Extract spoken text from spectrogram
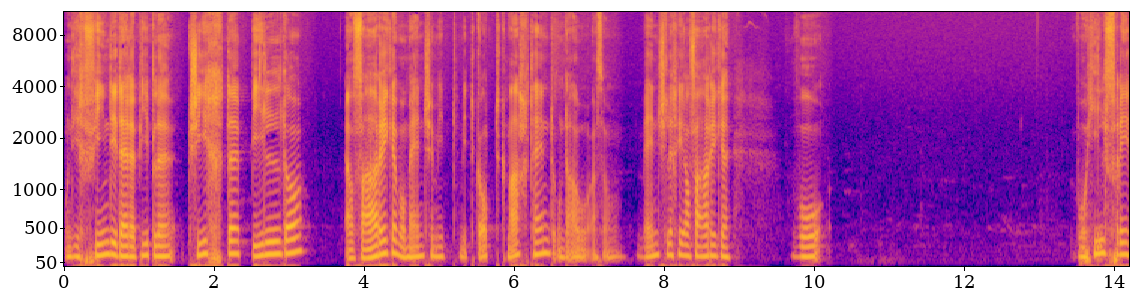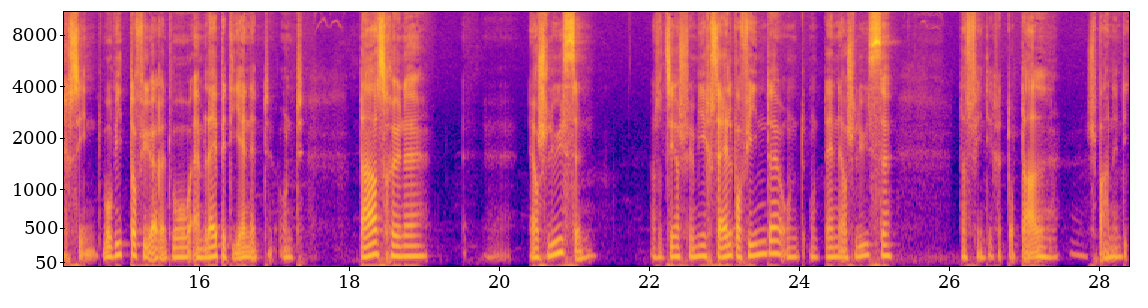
Und ich finde in dieser Bibel Geschichten, Bilder, Erfahrungen, die Menschen mit, mit Gott gemacht haben und auch also menschliche Erfahrungen, wo, wo hilfreich sind, wo weiterführen, wo einem Leben dienen. Und das können äh, erschliessen, also zuerst für mich selber finden und, und dann erschliessen, das finde ich eine total spannende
